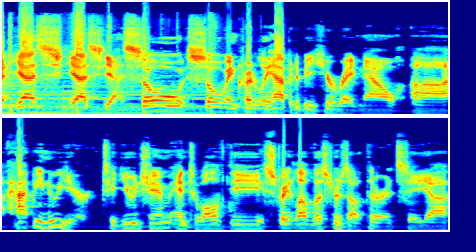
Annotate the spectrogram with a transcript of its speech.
God, yes, yes, yes. So, so incredibly happy to be here right now. Uh, happy New Year to you, Jim, and to all of the Straight Love listeners out there. It's a uh,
